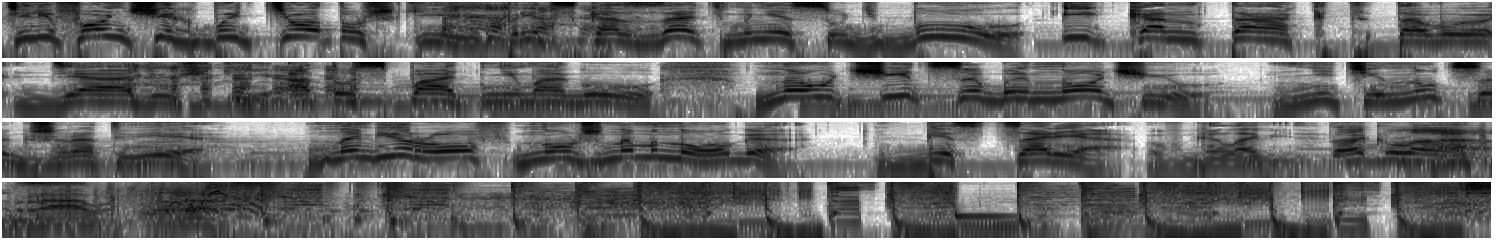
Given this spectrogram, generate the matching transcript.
Телефончик бы тетушки предсказать мне судьбу и контакт того дядюшки, а то спать не могу. Научиться бы ночью не тянуться к жратве. Номеров нужно много без царя в голове. Да класс! А, браво! Класс!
